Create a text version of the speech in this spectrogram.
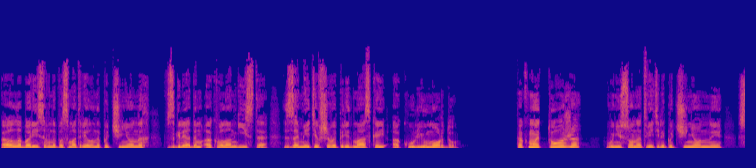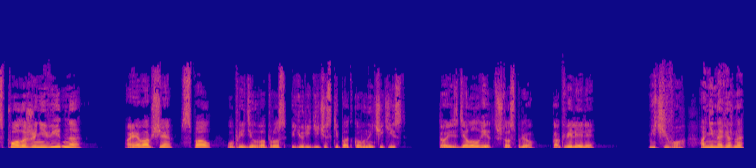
Алла Борисовна посмотрела на подчиненных взглядом аквалангиста, заметившего перед маской акулью морду. «Так мы тоже?» — в унисон ответили подчиненные. «С пола же не видно?» «А я вообще спал», — упредил вопрос юридически подкованный чекист. «То есть сделал вид, что сплю, как велели». «Ничего, они, наверное,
